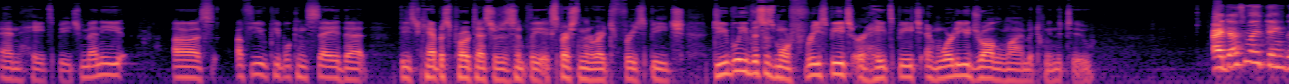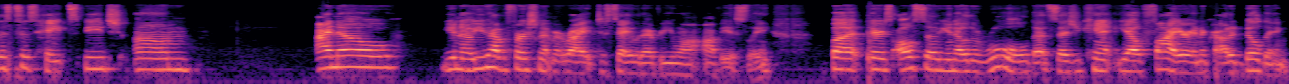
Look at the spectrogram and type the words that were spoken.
and hate speech. Many, uh, a few people can say that these campus protesters are simply expressing their right to free speech. Do you believe this is more free speech or hate speech? And where do you draw the line between the two? I definitely think this is hate speech. Um, I know, you know, you have a First Amendment right to say whatever you want, obviously, but there's also, you know, the rule that says you can't yell fire in a crowded building.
